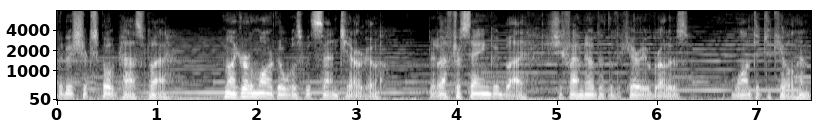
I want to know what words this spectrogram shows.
The bishop's boat passed by. My girl Margot was with Santiago, but after saying goodbye, she found out that the Vicario brothers wanted to kill him,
